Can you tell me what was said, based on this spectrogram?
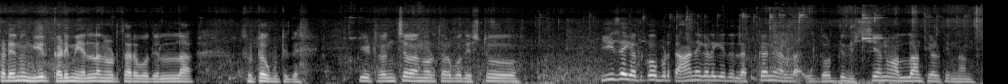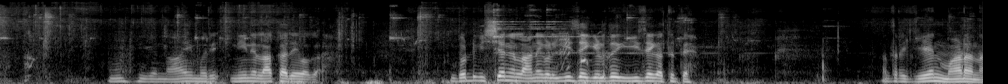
ಕಡೆನೂ ನೀರು ಕಡಿಮೆ ಎಲ್ಲ ನೋಡ್ತಾ ಇರ್ಬೋದು. ಎಲ್ಲ ಸುಟ್ಟೋಗ್ಬಿಟ್ಟಿದೆ. ಈ ಟ್ರಂಚೆಲ್ಲ ನೋಡ್ತಾ ಇರ್ಬೋದು ಎಷ್ಟು ಈಸಿಯಾಗಿ ಎತ್ಕೊಬಿಡುತ್ತೆ. ಆನೆಗಳಿಗೆ ಇದು ಲೆಕ್ಕನೇ ಅಲ್ಲ. ಇದು ದೊಡ್ಡ ವಿಷಯನೂ ಅಲ್ಲ ಅಂತ ಹೇಳ್ತೀನಿ ನಾನು. ಈಗ ನಾಯಿ ಮರಿ ನೀನೆಲ್ಲ ಹಾಕೋದೆ ಇವಾಗ. ದೊಡ್ಡ ವಿಷಯನೇ ಅಲ್ಲ. ಆನೆಗಳು ಈಸಿಯಾಗಿ ಇಳಿದು ಈಸಿಯಾಗಿ ಹತ್ತುತ್ತೆ. ಆದರೆ ಏನು ಮಾಡೋಣ?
